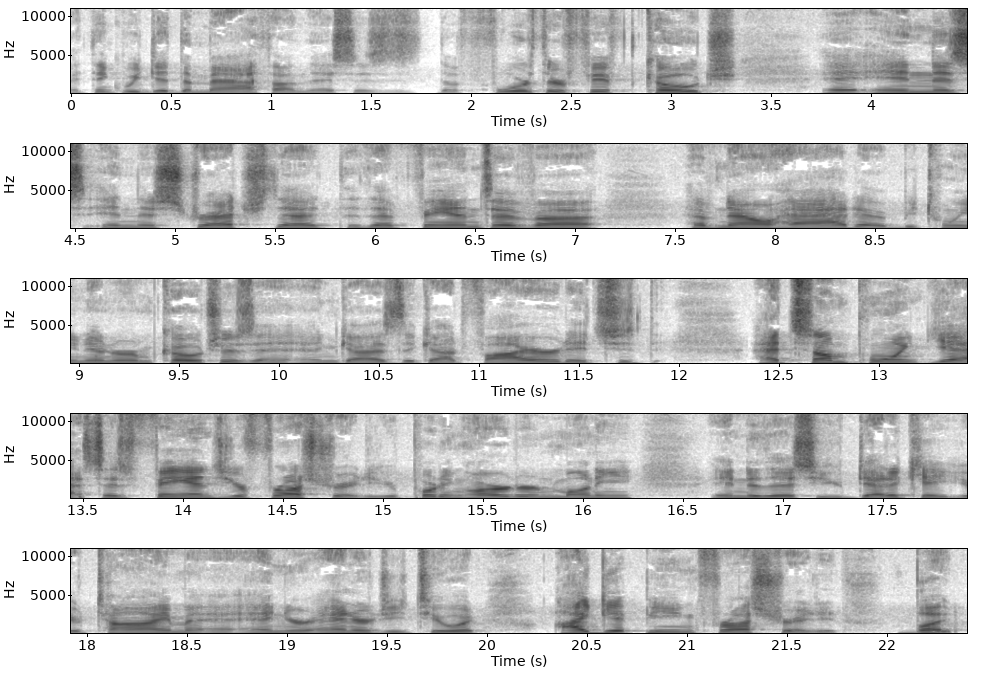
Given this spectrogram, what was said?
I think we did the math on this. this is the fourth or fifth coach in this in this stretch that that fans have uh, have now had uh, between interim coaches and, and guys that got fired. It's just at some point, yes, as fans, you're frustrated. You're putting hard earned money into this. You dedicate your time and your energy to it. I get being frustrated, but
